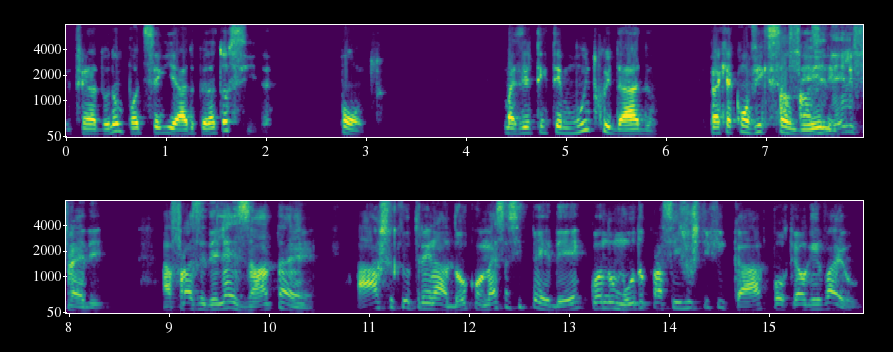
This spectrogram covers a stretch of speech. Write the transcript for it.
o treinador não pode ser guiado pela torcida. Ponto. Mas ele tem que ter muito cuidado para que a convicção a frase dele. dele, Fred, a frase dele é exata é: acho que o treinador começa a se perder quando muda para se justificar porque alguém vaiou.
